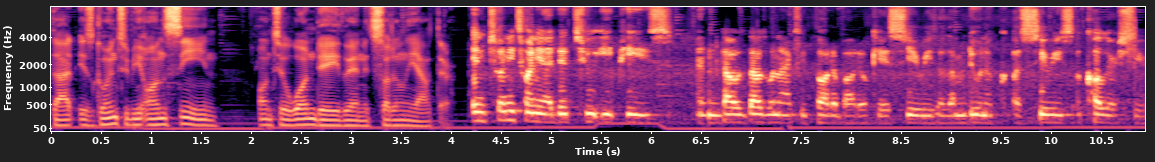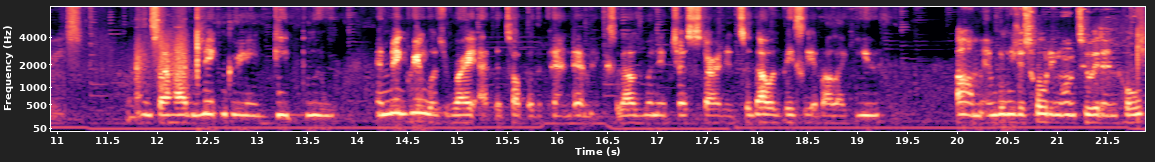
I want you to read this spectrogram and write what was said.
that is going to be unseen until one day then it's suddenly out there? In 2020 i did two eps and that was that was when i actually thought about okay a series as i'm doing a, a series a color series. And so i had mint green deep blue and mint green was right at the top of the pandemic. So that was when it just started. So that was basically about like youth um, and really just holding on to it and hope.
